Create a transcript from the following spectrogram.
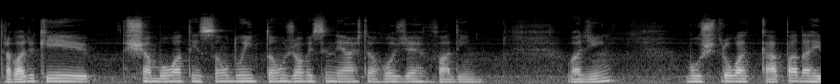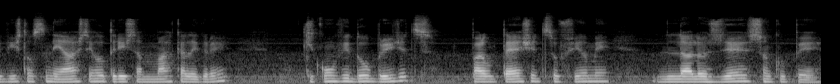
trabalho que chamou a atenção do então jovem cineasta Roger Vadim. Vadim mostrou a capa da revista ao cineasta e roteirista Marc Allegret, que convidou Bridget para um teste de seu filme La Loge sans couper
